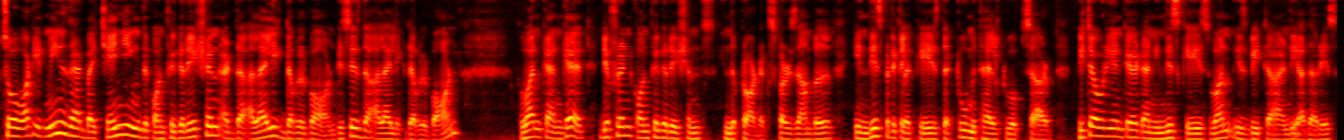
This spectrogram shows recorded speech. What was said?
So what it means that by changing the configuration at the allylic double bond, this is the allylic double bond, one can get different configurations in the products. For example, in this particular case, the two methyl groups are beta oriented and in this case, one is beta and the other is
